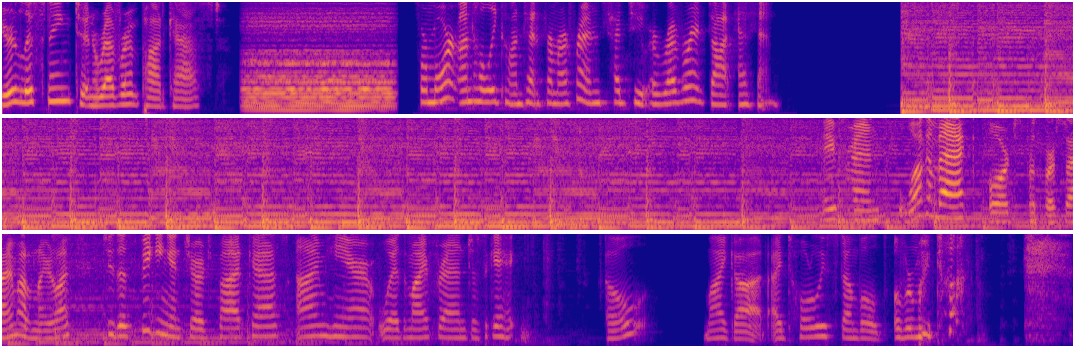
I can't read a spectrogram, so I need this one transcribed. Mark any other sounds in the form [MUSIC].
You're listening to an irreverent podcast. For more unholy content from our friends, head to irreverent.fm. Hey, friends, welcome back, or just for the first time, I don't know your life, to the Speaking in Church podcast. I'm here with my friend Jessica. Oh my God, I totally stumbled [LAUGHS] over my tongue.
